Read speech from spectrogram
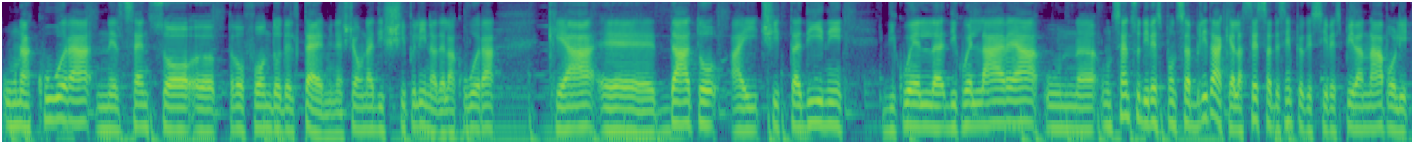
una cura nel senso eh, profondo del termine, c'è una disciplina della cura che ha eh, dato ai cittadini di, quel, di quell'area un, un, senso di responsabilità che è la stessa ad esempio che si respira a Napoli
